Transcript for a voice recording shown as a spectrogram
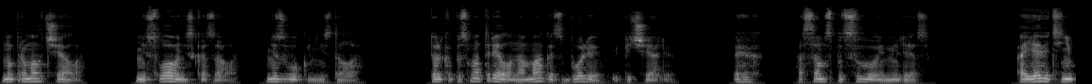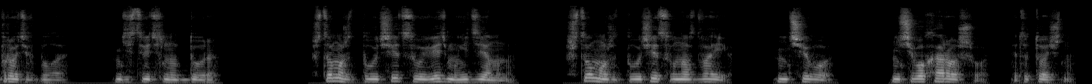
но промолчала. Ни слова не сказала, ни звука не издала. Только посмотрела на мага с болью и печалью. Эх, а сам с поцелуями лез. А я ведь и не против была. Действительно дура. Что может получиться у ведьмы и демона? Что может получиться у нас двоих? Ничего. Ничего хорошего, это точно.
